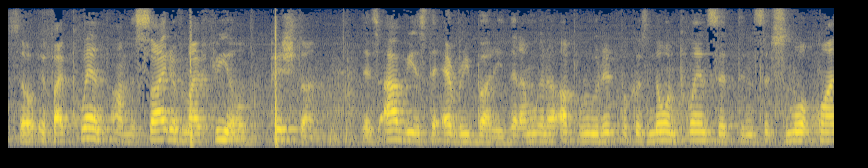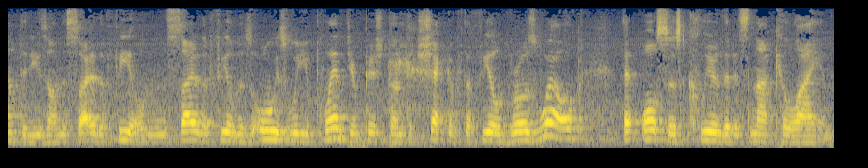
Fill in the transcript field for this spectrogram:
So if I plant on the side of my field pishtan, it's obvious to everybody that I'm going to uproot it because no one plants it in such small quantities on the side of the field. And the side of the field is always where you plant your pishtan to check if the field grows well. That also is clear that it's not kilayim.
